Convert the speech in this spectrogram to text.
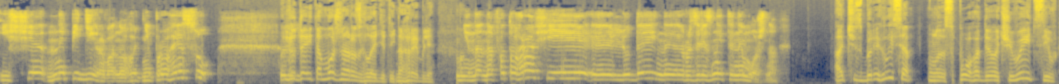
іще не підірваного Дніпрогесу. Людей там можна розгледіти на греблі? Ні, на, на фотографії е, людей не розрізнити не можна. А чи збереглися спогади очевидців,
